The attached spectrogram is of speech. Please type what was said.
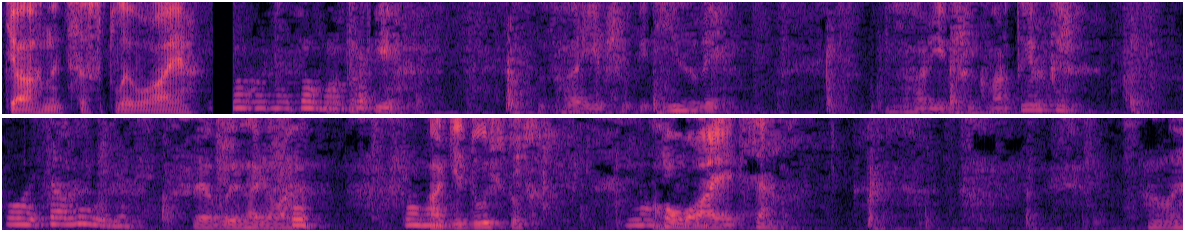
тягнеться, спливає. Отакі згорівші під'їзди, згорівші квартирки. Ой, та ужас. Все вигоріло. А дідусь тут ховається. Але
